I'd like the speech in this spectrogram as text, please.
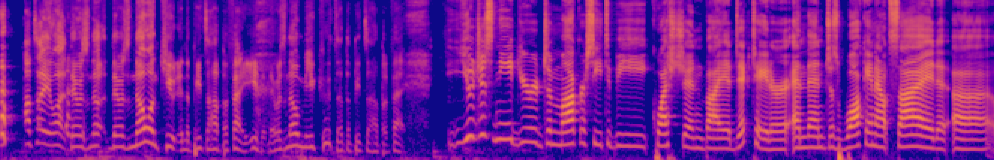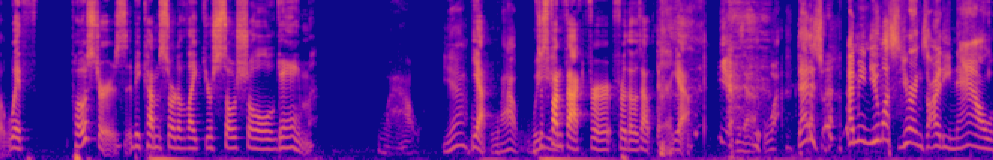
I'll tell you what. There was no there was no one cute in the Pizza Hut buffet either. There was no meat at the Pizza Hut buffet. you just need your democracy to be questioned by a dictator and then just walking outside uh, with posters becomes sort of like your social game. Yeah. Yeah. Wow. We, just fun fact for for those out there yeah Yeah. Wow. That is. I mean, you must. Your anxiety now.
